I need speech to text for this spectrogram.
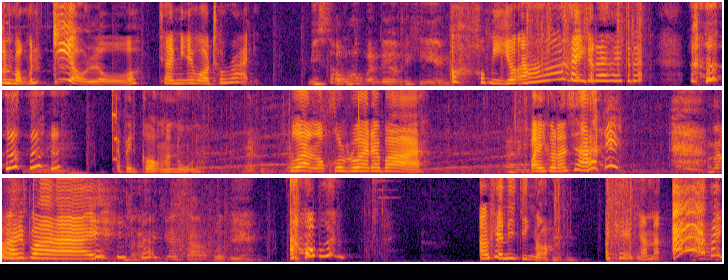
มันบอกมันเกี่ยวเหรอชายมีไอวอลเท่าไหร่ มีสองลูกเหมือนเดิมพี่คิมอ๋อเขามีเยอะอะให้ก็ได้ให้ก็ได้อืมจะเป็นกล่องนะหนูนะไม่ผมเพื่อนเราก็รวยได้บ่าน่าจะไปก่อนนะชายมันน่าบายบายจะแค่สามคนเองเอาเพื่อน เอาแค่นี้จริงเหรอ โอเค งั้นอะอ้าย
